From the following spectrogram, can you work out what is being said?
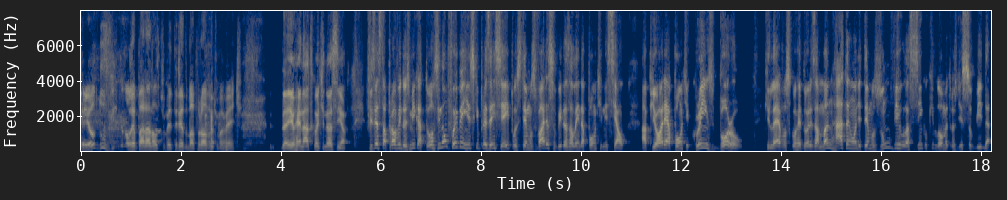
Eu duvido não reparar na altimetria de uma prova ultimamente. Daí o Renato continua assim, ó. Fiz esta prova em 2014 e não foi bem isso que presenciei, pois temos várias subidas além da ponte inicial. A pior é a ponte Greensboro, que leva os corredores a Manhattan, onde temos 1,5 quilômetros de subida.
